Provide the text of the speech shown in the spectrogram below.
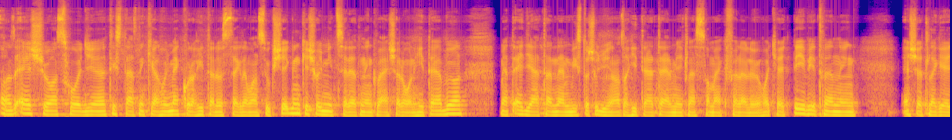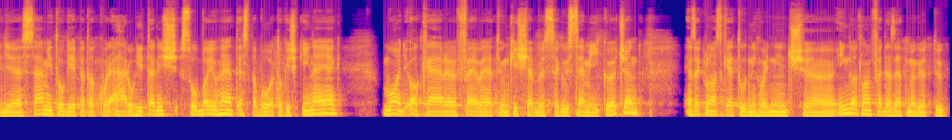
Az első az, hogy tisztázni kell, hogy mekkora hitelösszegre van szükségünk, és hogy mit szeretnénk vásárolni hitelből, mert egyáltalán nem biztos, hogy ugyanaz a hiteltermék lesz a megfelelő. Hogyha egy tévét vennénk, esetleg egy számítógépet, akkor áruhitel is szóba jöhet, ezt a boltok is kínálják, vagy akár felvehetünk kisebb összegű személyi kölcsönt. Ezekről azt kell tudni, hogy nincs ingatlan fedezet mögöttük,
